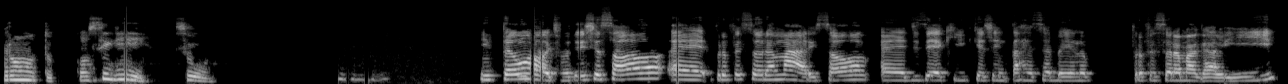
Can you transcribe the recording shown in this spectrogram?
Pronto, consegui, Su. Então, ótimo. Deixa eu só, é, professora Mari, só é, dizer aqui que a gente está recebendo a professora Magali,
